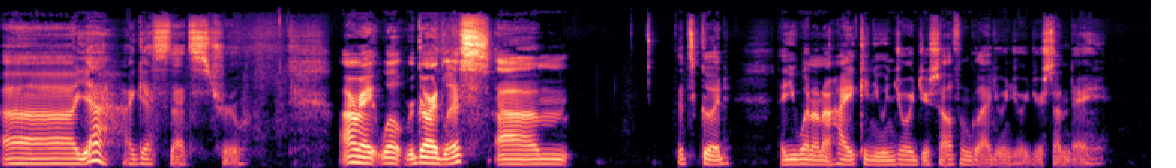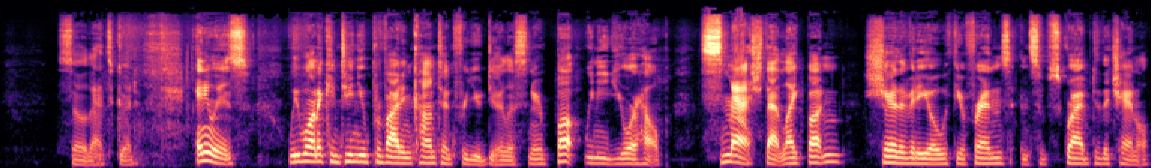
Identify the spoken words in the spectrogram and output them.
Uh yeah, I guess that's true. All right, well, regardless, um that's good that you went on a hike and you enjoyed yourself. I'm glad you enjoyed your Sunday. So that's good. Anyways, we want to continue providing content for you, dear listener, but we need your help. Smash that like button, share the video with your friends, and subscribe to the channel.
